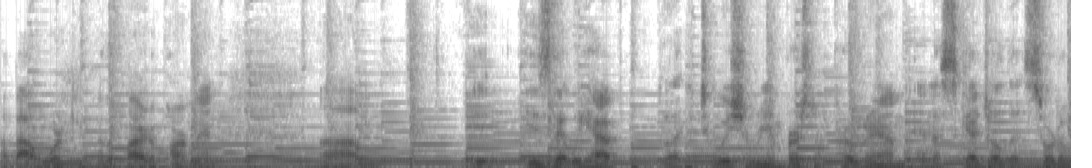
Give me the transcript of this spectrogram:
about working for the fire department um, is that we have like a tuition reimbursement program and a schedule that sort of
